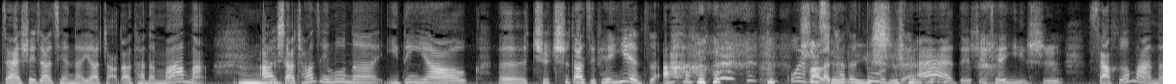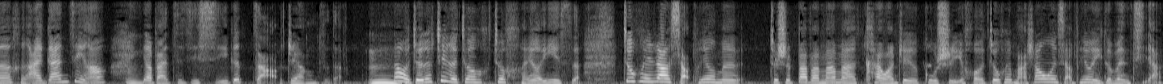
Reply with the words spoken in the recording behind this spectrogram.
在睡觉前呢要找到它的妈妈，嗯。而小长颈鹿呢一定要呃去吃到几片叶子啊，喂饱了它的肚子，哎，对，睡前饮食。小河马呢很爱干净啊，要把自己洗一个澡这样子的。嗯，那我觉得这个就就很有意思，就会让小朋友们，就是爸爸妈妈看完这个故事以后，就会马上问小朋友一个问题啊：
